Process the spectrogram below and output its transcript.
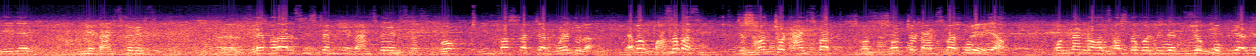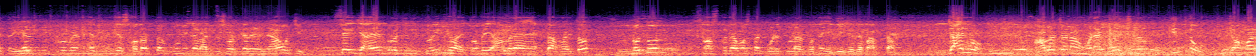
বেডের নিয়ে ট্রান্সপারেন্সি রেফারাল সিস্টেম নিয়ে ট্রান্সপারেন্সি এবং ইনফ্রাস্ট্রাকচার গড়ে তোলা এবং পাশাপাশি যে স্বচ্ছ ট্রান্সফার স্বচ্ছ ট্রান্সফার প্রক্রিয়া অন্যান্য স্বাস্থ্যকর্মীদের নিয়োগ প্রক্রিয়ার ক্ষেত্রে হেলথ রিক্রুটমেন্টের ক্ষেত্রে যে সদর্থক ভূমিকা রাজ্য সরকারের নেওয়া উচিত, সেই জায়গাগুলো যদি তৈরি হয়, তবেই আমরা একটা হয়তো নতুন স্বাস্থ্য ব্যবস্থা গড়ে তোলার কথা এগিয়ে যেতে পারতাম। যাই হোক, আলোচনা অনেক হয়েছিল, কিন্তু যখন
